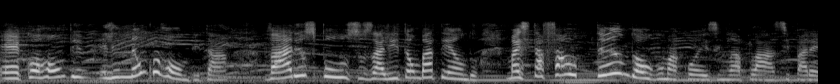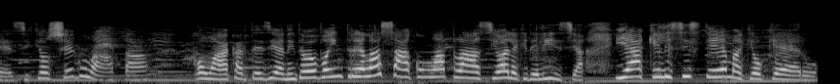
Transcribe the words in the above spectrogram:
é, corrompe, ele não corrompe, tá? Vários pulsos ali estão batendo, mas está faltando alguma coisa em Laplace, parece, que eu chego lá, tá? com a cartesiana. Então eu vou entrelaçar com Laplace, olha que delícia. E é aquele sistema que eu quero,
